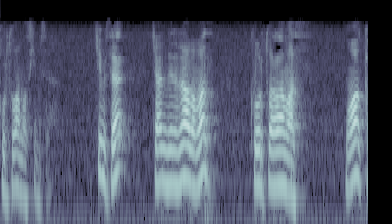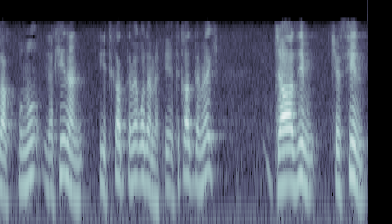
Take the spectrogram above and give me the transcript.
kurtulamaz kimse. Kimse kendini ne yapamaz? Kurtulamaz. Muhakkak bunu yakinen itikat demek o demek. İtikat demek cazim, kesin,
